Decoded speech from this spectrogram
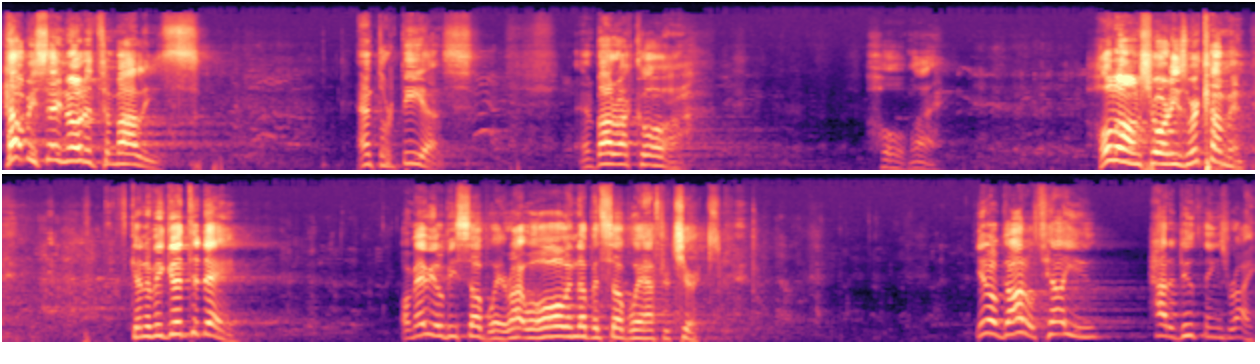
Help me say no to tamales and tortillas and barbacoa. Oh my. Hold on, shorties, we're coming. It's gonna be good today. Or maybe it'll be Subway, right? We'll all end up at Subway after church. You know, God will tell you how to do things right.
